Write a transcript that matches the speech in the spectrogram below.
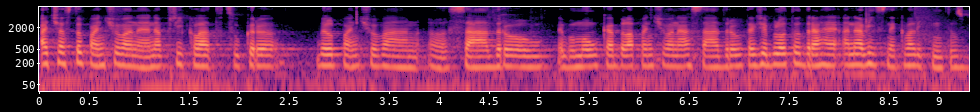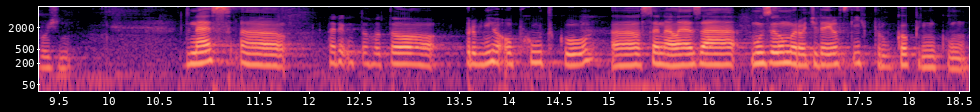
a často pančované. Například cukr byl pančován eh, sádrou, nebo mouka byla pančovaná sádrou, takže bylo to drahé a navíc nekvalitní to zboží. Dnes eh, tady u tohoto prvního obchůdku eh, se nalézá Muzeum Rochdaleských průkopníků.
